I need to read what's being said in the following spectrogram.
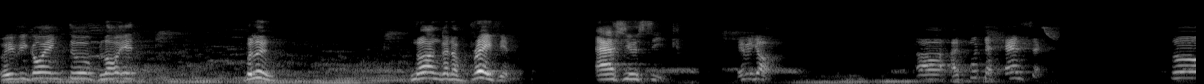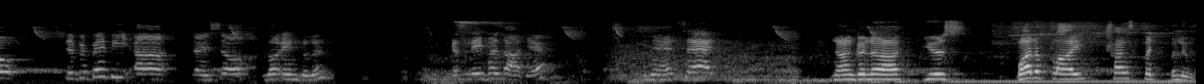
we'll be going to blow it balloon. No, I'm gonna brave it, as you see. Here we go. Uh, I put the handset. So, the baby, uh, there is a in balloon. Because neighbors are there. So the handset. Now I'm gonna use butterfly transport balloon.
